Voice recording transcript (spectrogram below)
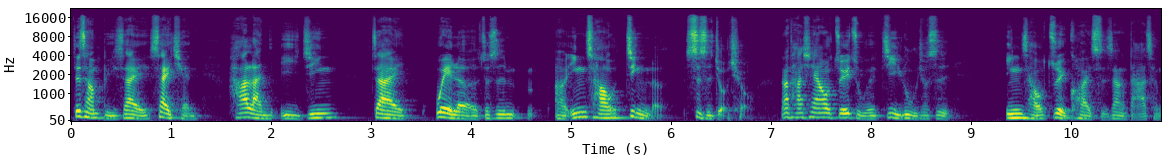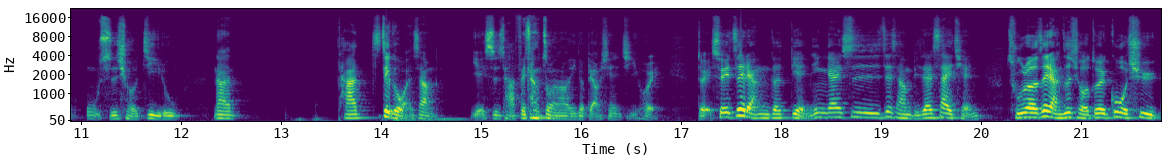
这场比赛赛前，哈兰已经在为了就是啊、呃、英超进了四十九球，那他现在要追逐的记录就是。英超最快史上达成五十球记录，那他这个晚上也是他非常重要的一个表现的机会。对，所以这两个点应该是这场比赛赛前，除了这两支球队过去，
